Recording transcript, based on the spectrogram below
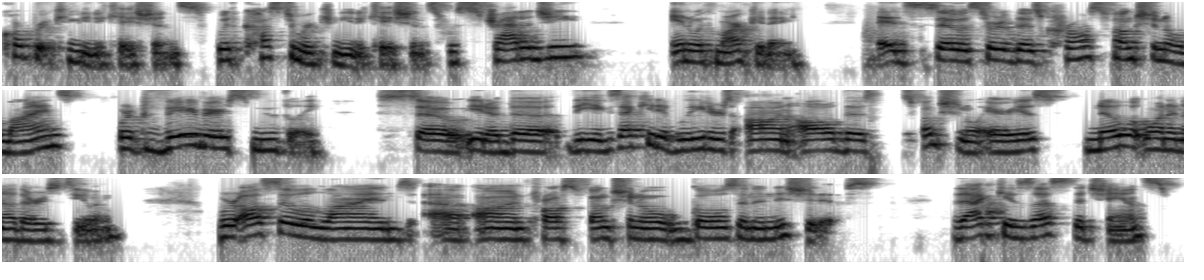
corporate communications, with customer communications, with strategy, and with marketing. And so, sort of those cross functional lines work very very smoothly. So you know the the executive leaders on all those functional areas know what one another is doing. We're also aligned uh, on cross functional goals and initiatives that gives us the chance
